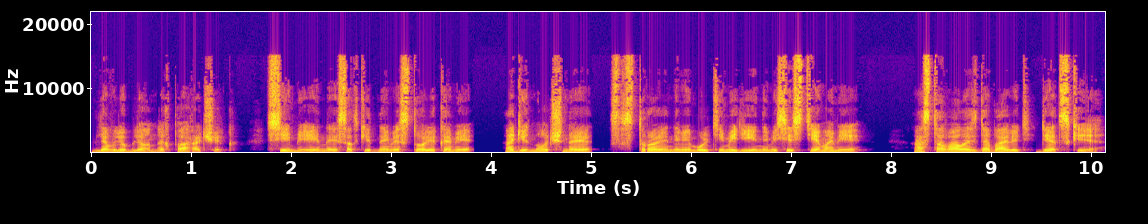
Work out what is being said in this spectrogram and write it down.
для влюбленных парочек, семейные с откидными столиками, одиночные, с встроенными мультимедийными системами, Оставалось добавить детские,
